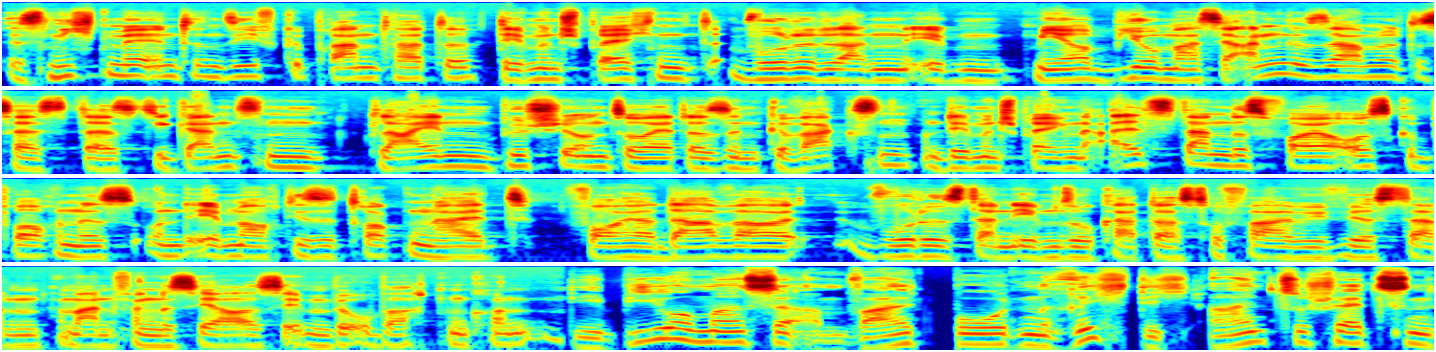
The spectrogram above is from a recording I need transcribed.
es nicht mehr intensiv gebrannt hatte. Dementsprechend wurde dann eben mehr Biomasse angesammelt. Das heißt, dass die ganzen kleinen Büsche und so weiter sind gewachsen und dementsprechend, als dann das Feuer ausgebrochen ist und eben auch diese Trockenheit vorher da war, wurde es dann eben so katastrophal, wie wir es dann am Anfang des Jahres eben beobachten konnten. Die Biomasse am Waldboden richtig einzuschätzen,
